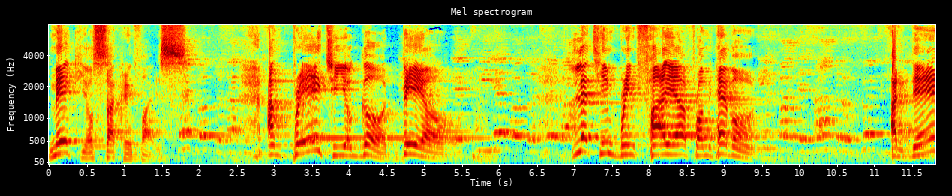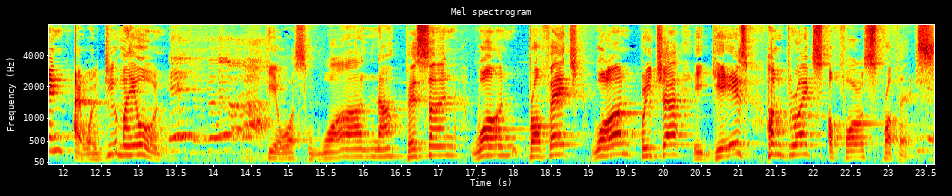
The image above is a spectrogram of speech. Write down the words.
Make your sacrifice Faites votre sacrifice and pray to your God, Baal. et priez votre Dieu Baal. Let him bring fire from heaven, and then I will do my own. He was one person, one prophet, one preacher against hundreds of false prophets.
